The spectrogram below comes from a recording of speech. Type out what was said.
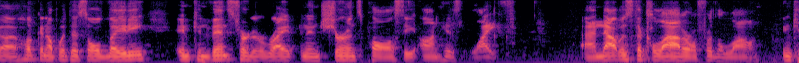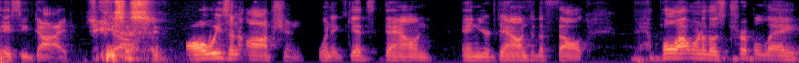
uh, hooking up with this old lady and convinced her to write an insurance policy on his life. And that was the collateral for the loan in case he died. So Jesus. it's always an option when it gets down and you're down to the felt. Pull out one of those AAA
